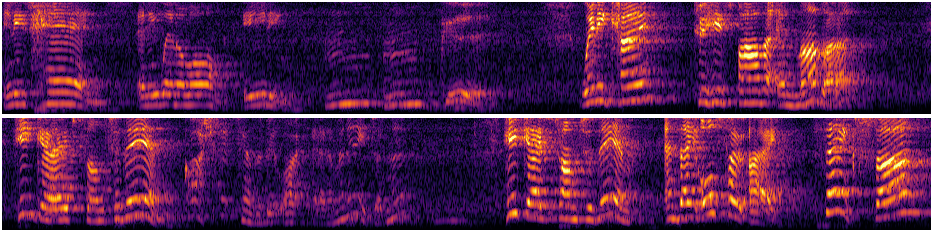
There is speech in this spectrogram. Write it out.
in his hands and he went along eating. Good. When he came to his father and mother, he gave some to them. Gosh, that sounds a bit like Adam and Eve, doesn't it? He gave some to them and they also ate. Thanks, son.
